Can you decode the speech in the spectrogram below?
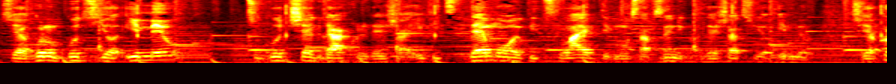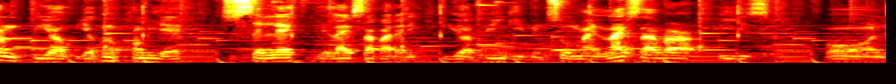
So you're going to go to your email to go check that credential. If it's demo if it's live they must have sent the credential to your email. So you're going to, you're, you're going to come here to select the live server that you are being given. So my live server is on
